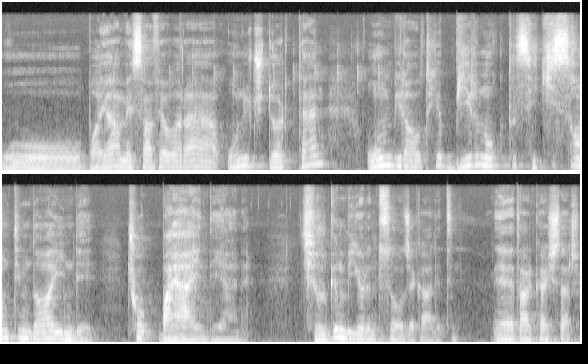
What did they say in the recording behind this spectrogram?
Oo bayağı mesafe var ha. 13.4'ten 11.6'ya 1.8 santim daha indi. Çok bayağı indi yani. Çılgın bir görüntüsü olacak aletin. Evet arkadaşlar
